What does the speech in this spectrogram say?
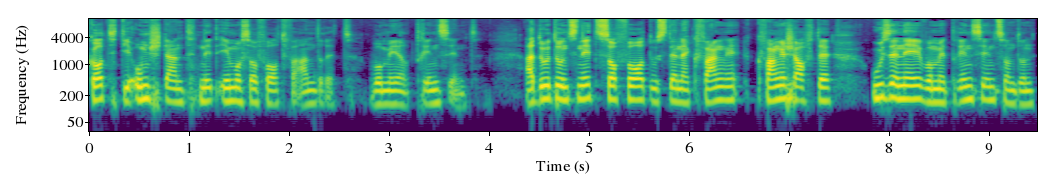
Gott die Umstände nicht immer sofort verändert, wo wir drin sind. Er tut uns nicht sofort aus den Gefangenschaften rausnehmen, wo wir drin sind, sondern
